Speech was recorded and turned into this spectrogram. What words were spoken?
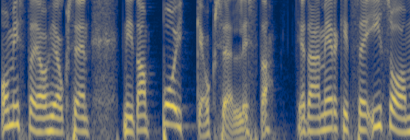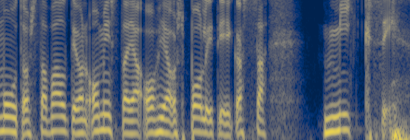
omistajaohjaukseen, niitä on poikkeuksellista. Ja tämä merkitsee isoa muutosta valtion omistajaohjauspolitiikassa. Miksi? Okei,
